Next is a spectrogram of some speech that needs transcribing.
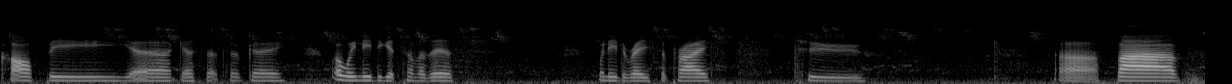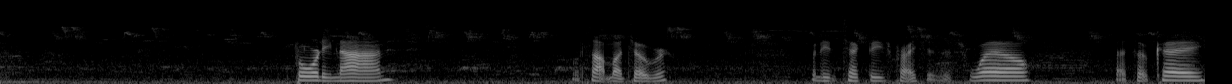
Coffee, yeah, I guess that's okay. Oh, we need to get some of this. We need to raise the price to uh, 549. Well, it's not much over. We need to check these prices as well. That's okay.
